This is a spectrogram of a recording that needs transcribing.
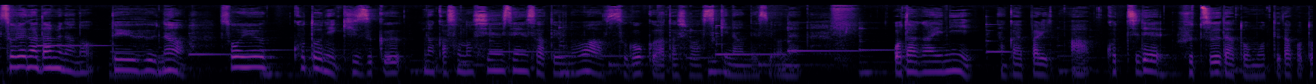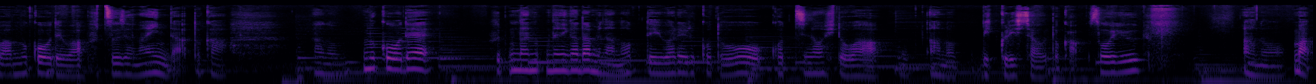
それがダメなの？っていうふうなそういうことに気づくなんかその新鮮さというのはすごく私は好きなんですよね。お互いになんかやっぱりあこっちで普通だと思ってたことは向こうでは普通じゃないんだとかあの向こうで何がダメなの？って言われることをこっちの人はあのびっくりしちゃうとかそういうあの、まあ、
